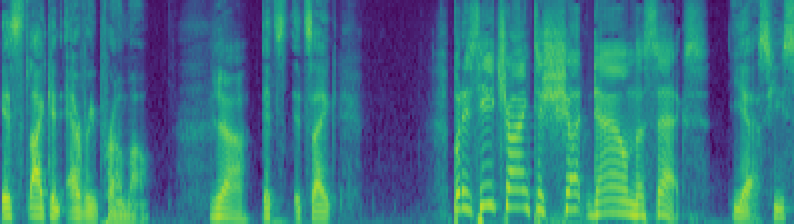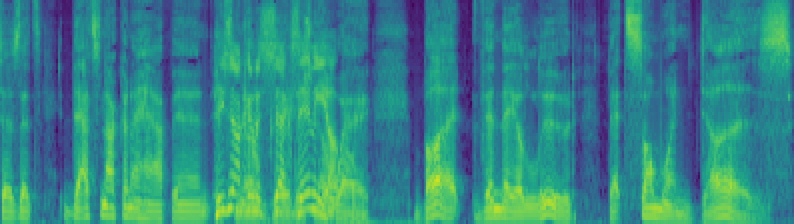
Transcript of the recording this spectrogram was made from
it's like in every promo. Yeah. It's it's like But is he trying to shut down the sex? Yes, he says that's that's not going to happen. He's It's not no gonna sex There's any no way. But then they allude that someone does.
